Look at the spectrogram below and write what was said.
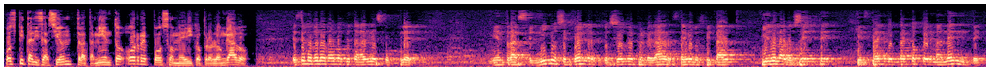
hospitalización, tratamiento o reposo médico prolongado. Este modelo de hospitalaria es completo. Mientras el niño se encuentra en situación de enfermedad, está en el hospital, tiene la docente que está en contacto permanente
